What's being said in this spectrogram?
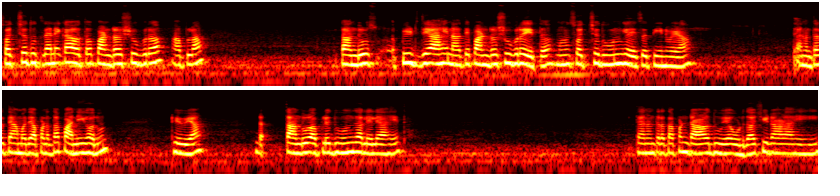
स्वच्छ धुतल्याने काय होतं? पांढरं शुभ्र आपला तांदूळ पीठ जे आहे ना ते पांढरशुभ्र येतं. म्हणून स्वच्छ धुवून घ्यायचं तीन वेळा. त्यानंतर त्यामध्ये आपण आता पाणी घालून ठेवूया. तांदूळ आपले धुवून झालेले आहेत. त्यानंतर आता आपण डाळ धुया उडदाची डाळ आहे ही.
